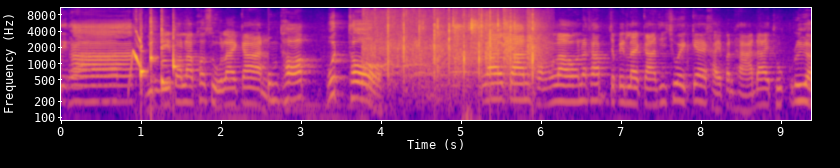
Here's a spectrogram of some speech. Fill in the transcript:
ดีครับ ยินดีต้อนรับเข้าสู่รายการคุมท็อปวุฒโธรายการของเรานะครับจะเป็นรายการที่ช่วยแก้ไขปัญหาได้ทุกเรื่อง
